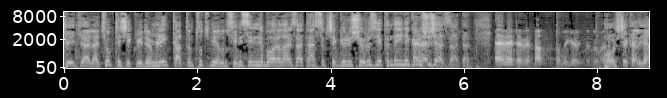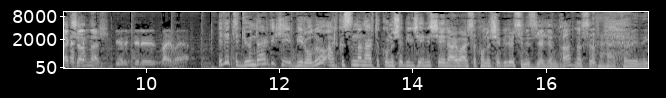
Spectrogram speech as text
Pekala çok teşekkür ediyorum. Renk kattın tutmayalım seni. Seninle bu aralar zaten sıkça görüşüyoruz. Yakında yine görüşeceğiz zaten. Evet evet hafta sonu görüşürüz umarım. Hoşçakalın iyi akşamlar. Görüşürüz. Bay bay. Evet gönderdik bir olu. Arkasından artık konuşabileceğiniz şeyler varsa konuşabilirsiniz yayında. Nasıl? Tabii ne,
